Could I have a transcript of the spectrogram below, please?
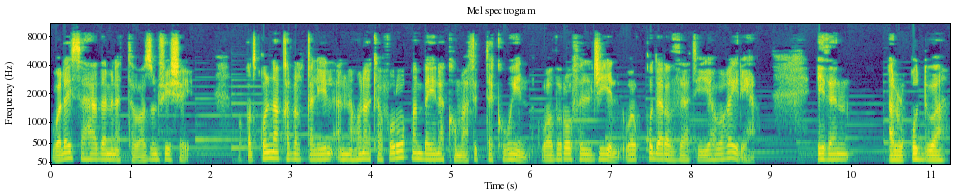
وليس هذا من التوازن في شيء. وقد قلنا قبل قليل أن هناك فروقا بينكما في التكوين وظروف الجيل والقدر الذاتية وغيرها. إذا القدوة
